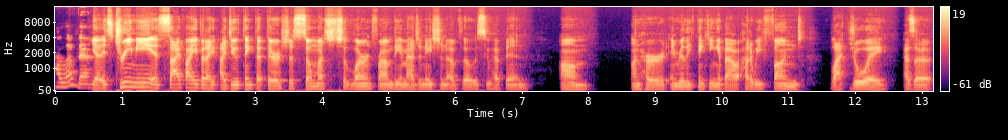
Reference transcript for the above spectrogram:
I love that. Yeah, it's dreamy, it's sci-fi, but I, I do think that there's just so much to learn from the imagination of those who have been um, unheard and really thinking about how do we fund black joy as a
